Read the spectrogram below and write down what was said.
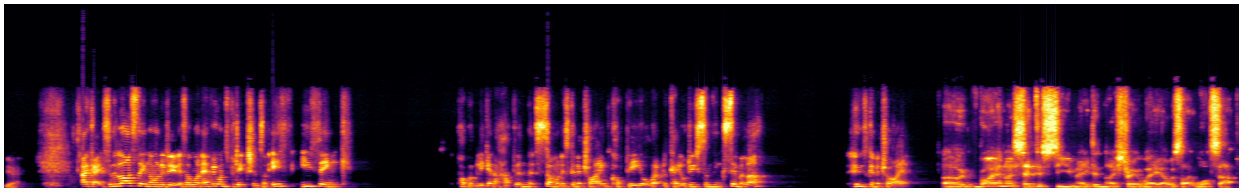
Yeah. Okay, so the last thing I want to do is I want everyone's predictions on if you think probably going to happen that someone is going to try and copy or replicate or do something similar. Who's going to try it? Uh, Ryan, I said this to you, mate, didn't I? Straight away, I was like, WhatsApp.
